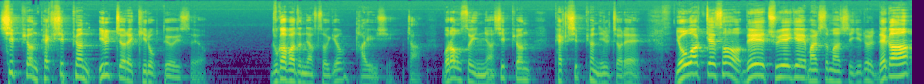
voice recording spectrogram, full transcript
시편 110편 1절에 기록되어 있어요. 누가 받은 약속이요? 다윗이. 자, 뭐라고 써 있냐? 시편 110편 1절에 여호와께서 내 주에게 말씀하시기를 내가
